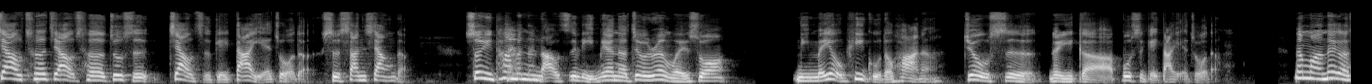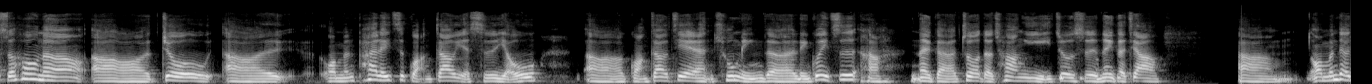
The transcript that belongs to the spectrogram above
轿车轿车就是轿子给大爷坐的，是三厢的。”所以他们的脑子里面呢，就认为说，你没有屁股的话呢，就是那一个不是给大爷坐的。那么那个时候呢，呃，就呃，我们拍了一支广告，也是由呃广告界很出名的林桂枝哈那个做的创意，就是那个叫啊，我们的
